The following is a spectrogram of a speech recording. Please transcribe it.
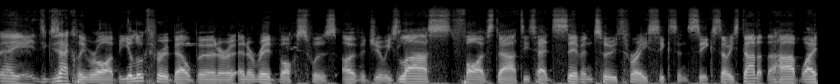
It's exactly right. But you look through Balburna, and a red box was overdue. His last five starts, he's had seven, two, three, six, and six. So he's done it the hard way.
